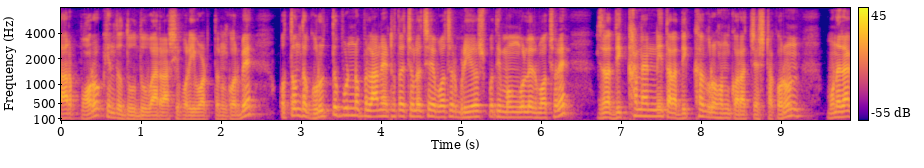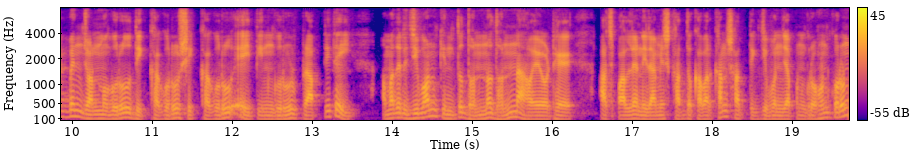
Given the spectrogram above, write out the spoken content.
তারপরও কিন্তু দু দুবার রাশি পরিবর্তন করবে। অত্যন্ত গুরুত্বপূর্ণ প্ল্যানেট হতে চলেছে এবছর বৃহস্পতি মঙ্গলের বছরে। যারা দীক্ষা নেননি, তারা দীক্ষা গ্রহণ করার চেষ্টা করুন। মনে রাখবেন, জন্মগুরু, দীক্ষাগুরু, শিক্ষাগুরু, এই তিন গুরুর প্রাপ্তিতেই আমাদের জীবন কিন্তু ধন্য ধন্য হয়ে ওঠে। আজ পারলে নিরামিষ খাদ্য খাবার খান, সাত্ত্বিক জীবনযাপন গ্রহণ করুন,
